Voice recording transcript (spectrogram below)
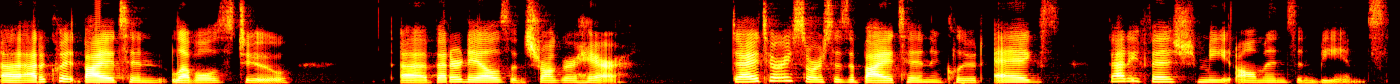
uh, adequate biotin levels to uh, better nails and stronger hair. Dietary sources of biotin include eggs, fatty fish, meat, almonds, and beans.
